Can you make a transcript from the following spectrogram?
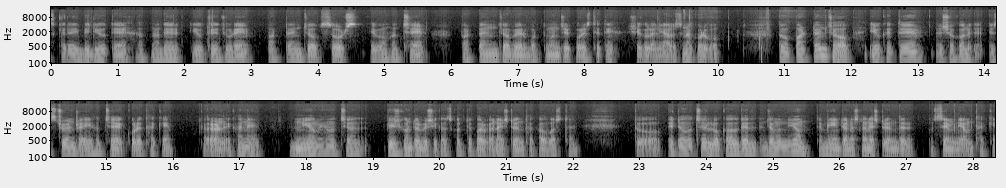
আজকের এই ভিডিওতে আপনাদের ইউকে জুড়ে পার্ট টাইম জব সোর্স এবং হচ্ছে পার্ট টাইম জবের বর্তমান যে পরিস্থিতি সেগুলো নিয়ে আলোচনা করব। তো পার্ট টাইম জব ইউকেতে সকল স্টুডেন্টরাই হচ্ছে করে থাকে। কারণ এখানে নিয়মই হচ্ছে বিশ ঘণ্টার বেশি কাজ করতে পারবে না স্টুডেন্ট থাকা অবস্থায়। তো এটা হচ্ছে লোকালদের যেমন নিয়ম, তেমনি ইন্টারন্যাশনাল স্টুডেন্টদের সেম নিয়ম থাকে।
